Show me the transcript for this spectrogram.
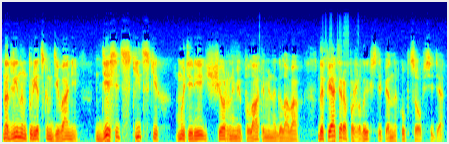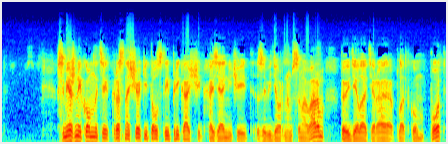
на длинном турецком диване десять скидских, матерей с черными платами на головах, да пятеро пожилых степенных купцов сидят. В смежной комнате краснощекий толстый приказчик хозяйничает за ведерным самоваром, то и дело отирая платком пот,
